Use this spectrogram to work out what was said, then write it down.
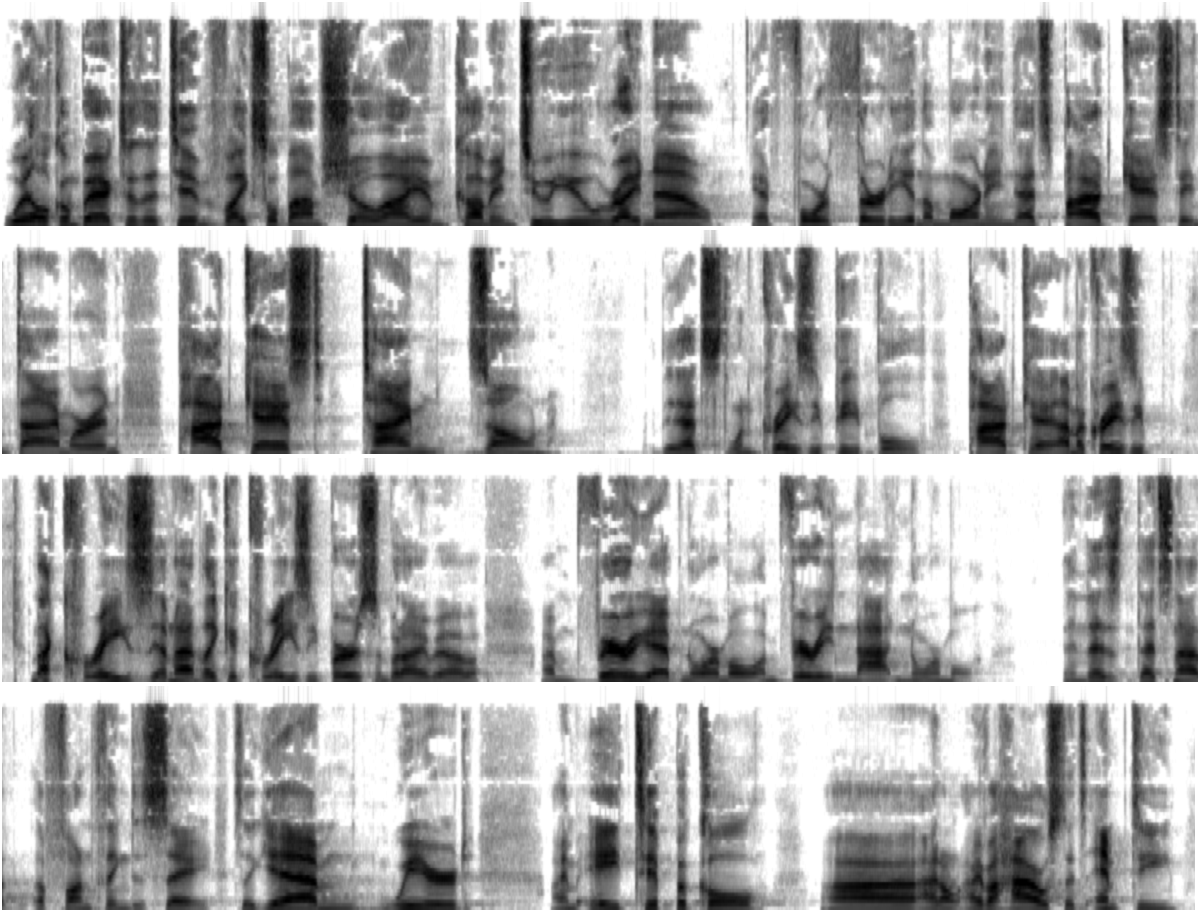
Welcome back to the Tim Weichselbaum show. I am coming to you right now at 4:30 in the morning. That's podcasting time. We're in podcast time zone. That's when crazy people podcast. I'm a crazy I'm not crazy. I'm not like a crazy person, but I uh, I'm very abnormal. I'm very not normal. And that's that's not a fun thing to say. It's like, yeah, I'm weird. I'm atypical. Uh, I don't. I have a house that's empty.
